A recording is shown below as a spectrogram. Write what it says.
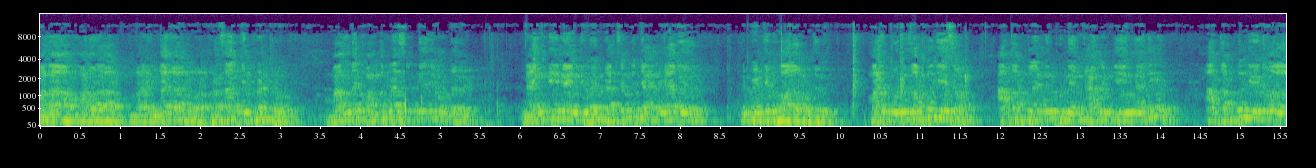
మన మన మన ఇందాక ప్రసాద్ చెప్పినట్టు మనది కొంత పర్సెంటేజ్ ఉంటుంది. Ninety ninety five percent Jagan గారు పెట్టి ఫాలో అవుతుంది. మనం కొన్ని తప్పులు చేసాం ఆ తప్పులన్నీ ఇప్పుడు నేను కామెంట్ చేయను కానీ ఆ తప్పులు చేయడం వల్ల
